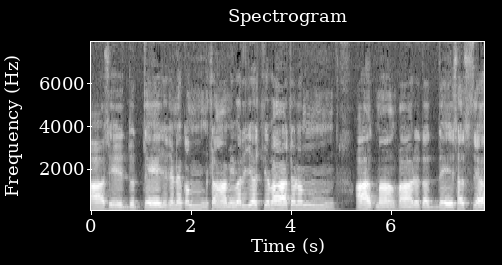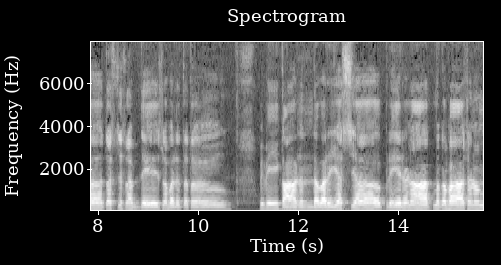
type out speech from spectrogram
आसीदुत्तेजनकं स्वामिवर्यस्य भाषणम्। आत्मा भारतदेशस्य तस्य शब्दे स्ववर्तत विवेकानन्दवर्यस्य प्रेरणात्मकभाषणं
